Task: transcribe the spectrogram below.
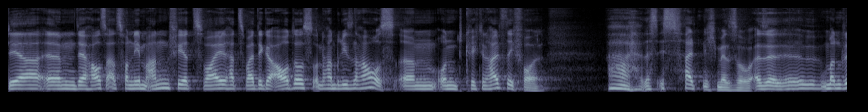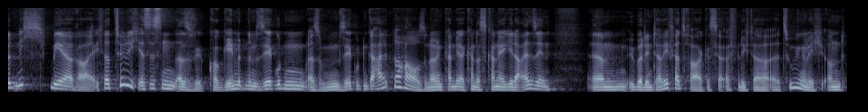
der, ähm, der Hausarzt von nebenan fährt zwei, hat zwei dicke Autos und hat ein Riesenhaus ähm, und kriegt den Hals nicht voll. Ah, das ist halt nicht mehr so. Also äh, man wird nicht mehr reich. Natürlich, es ist ein, also wir gehen mit einem sehr guten, also einem sehr guten Gehalt nach Hause. Ne? Kann ja, kann, das kann ja jeder einsehen ähm, über den Tarifvertrag, ist ja öffentlich da äh, zugänglich. Und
